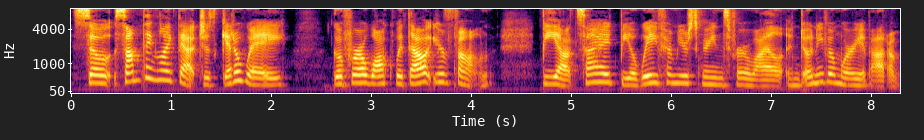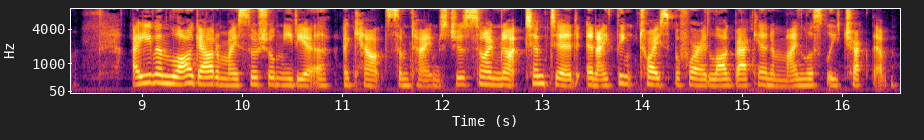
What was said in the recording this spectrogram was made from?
So something like that, just get away, go for a walk without your phone. Be outside, be away from your screens for a while, and don't even worry about them. I even log out of my social media accounts sometimes just so I'm not tempted and I think twice before I log back in and mindlessly check them.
